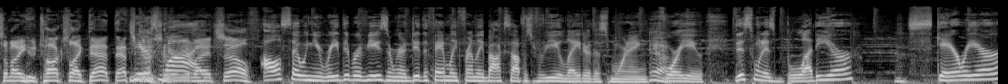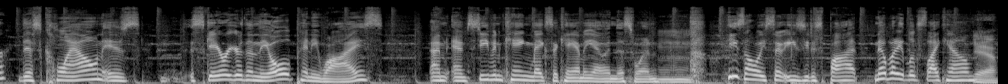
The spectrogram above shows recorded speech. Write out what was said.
Somebody who talks like that, that's going to Here's scare you why. by itself. Also, when you read the reviews, and we're going to do the family friendly box office review later this morning Yeah. for you. This one is bloodier, scarier. This clown is scarier than the old Pennywise. And, and Stephen King makes a cameo in this one. He's always so easy to spot. Nobody looks like him. Yeah.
